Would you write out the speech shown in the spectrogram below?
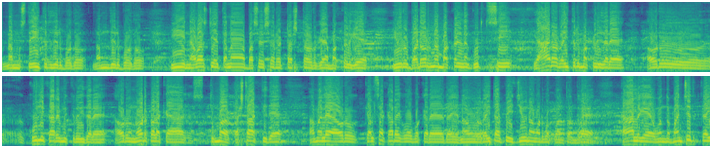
ನಮ್ಮ ಸ್ನೇಹಿತರದಿರ್ಬೋದು ನಮ್ದಿರ್ಬೋದು ಈ ನವಚೇತನ ಬಸವೇಶ್ವರ ಟ್ರಸ್ಟ್ ಅವ್ರಿಗೆ ಮಕ್ಕಳಿಗೆ ಇವರು ಬಡವ್ರನ್ನ ಮಕ್ಕಳನ್ನ ಗುರುತಿಸಿ ಯಾರೋ ರೈತರ ಮಕ್ಕಳಿದ್ದಾರೆ ಅವರು ಕೂಲಿ ಕಾರ್ಮಿಕರು ಇದ್ದಾರೆ. ಅವರು ನೋಡ್ಕೊಳ್ಳೋಕ್ಕೆ ತುಂಬ ಕಷ್ಟ ಆಗ್ತಿದೆ. ಆಮೇಲೆ ಅವರು ಕೆಲಸ ಕಾರ್ಯಕ್ಕೆ ಹೋಗ್ಬೇಕಾರೆ ನಾವು ರೈತಾಪಿ ಜೀವನ ಮಾಡಬೇಕು ಅಂತಂದರೆ ಕಾಲಿಗೆ ಒಂದು ಮಂಚದ ಕೈ,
